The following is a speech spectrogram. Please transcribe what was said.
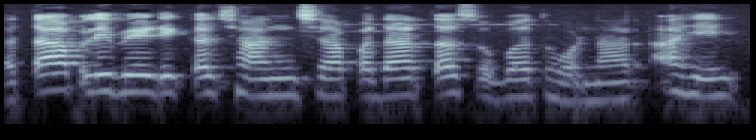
आता आपली भेट एका छानशा पदार्थासोबत होणार आहे.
